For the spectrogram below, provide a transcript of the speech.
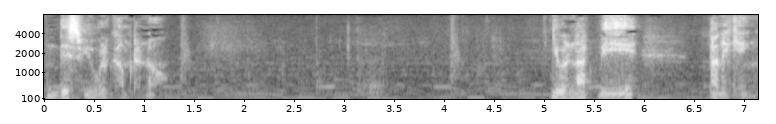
And this you will come to know. You will not be panicking.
